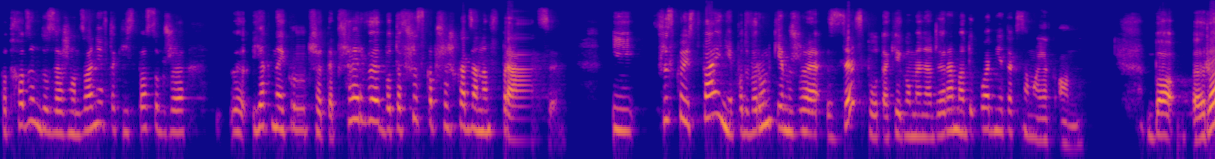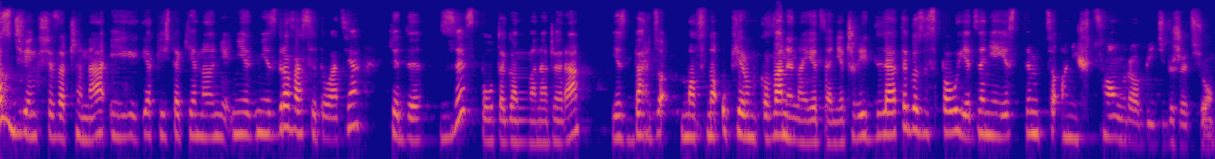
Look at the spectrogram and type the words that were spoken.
podchodzą do zarządzania w taki sposób, że e, jak najkrótsze te przerwy, bo to wszystko przeszkadza nam w pracy. I wszystko jest fajnie pod warunkiem, że zespół takiego menadżera ma dokładnie tak samo jak on. Bo rozdźwięk się zaczyna i jakieś takie no, nie, nie, niezdrowa sytuacja, kiedy zespół tego menadżera jest bardzo mocno ukierunkowany na jedzenie, czyli dla tego zespołu jedzenie jest tym, co oni chcą robić w życiu.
